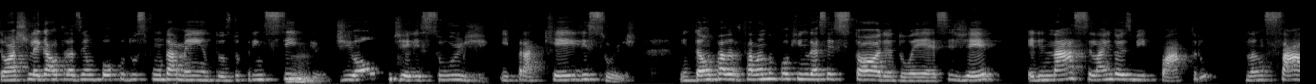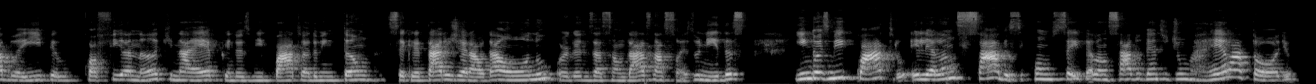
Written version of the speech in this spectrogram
Então, acho legal trazer um pouco dos fundamentos, do princípio, hum. de onde ele surge e para que ele surge. Então, falando um pouquinho dessa história do ESG, ele nasce lá em 2004, lançado aí pelo Kofi Annan, que na época, em 2004, era o então secretário-geral da ONU, Organização das Nações Unidas, e em 2004 ele é lançado, esse conceito é lançado dentro de um relatório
